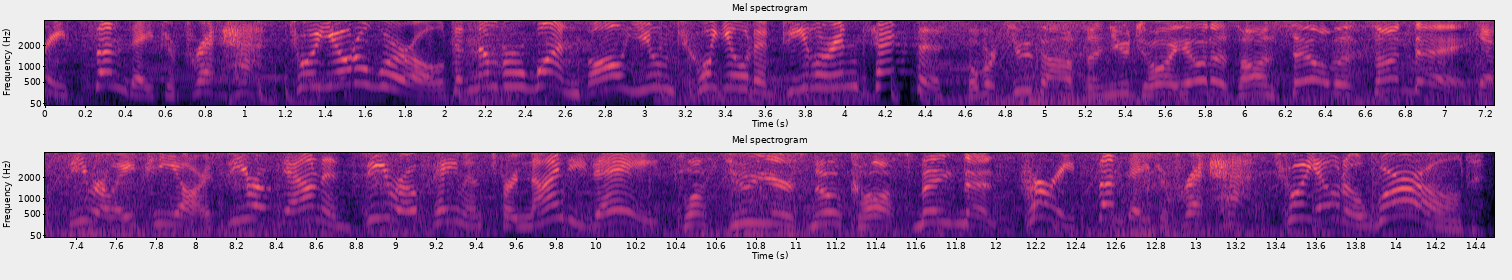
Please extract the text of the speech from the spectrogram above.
Hurry Sunday to Fred Haas Toyota World, the number one volume Toyota dealer in Texas. Over 2,000 new Toyotas on sale this Sunday. Get zero APR, zero down, and zero payments for 90 days. Plus two years no cost maintenance. Hurry Sunday to Fred Haas Toyota World.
